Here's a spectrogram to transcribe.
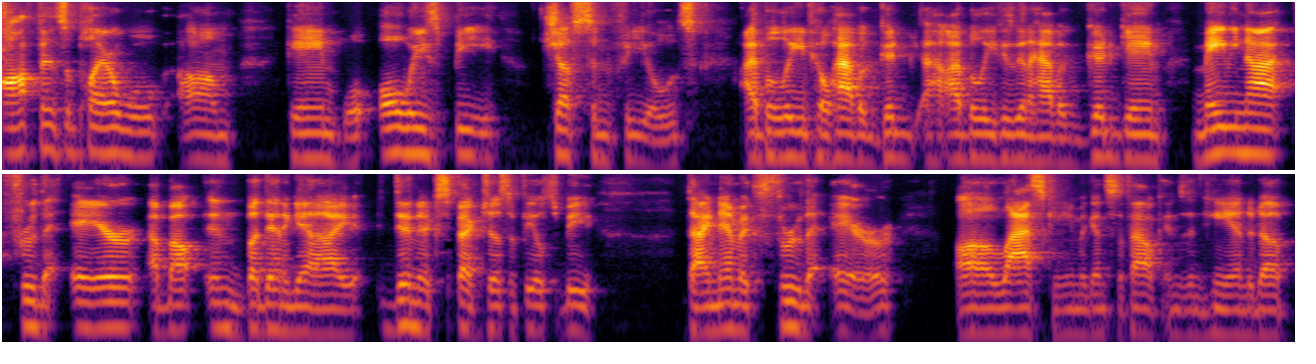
offensive player will um game will always be Justin Fields. I believe he'll have a good. I believe he's going to have a good game. Maybe not through the air about, and but then again, I didn't expect Justin Fields to be dynamic through the air uh, last game against the Falcons, and he ended up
